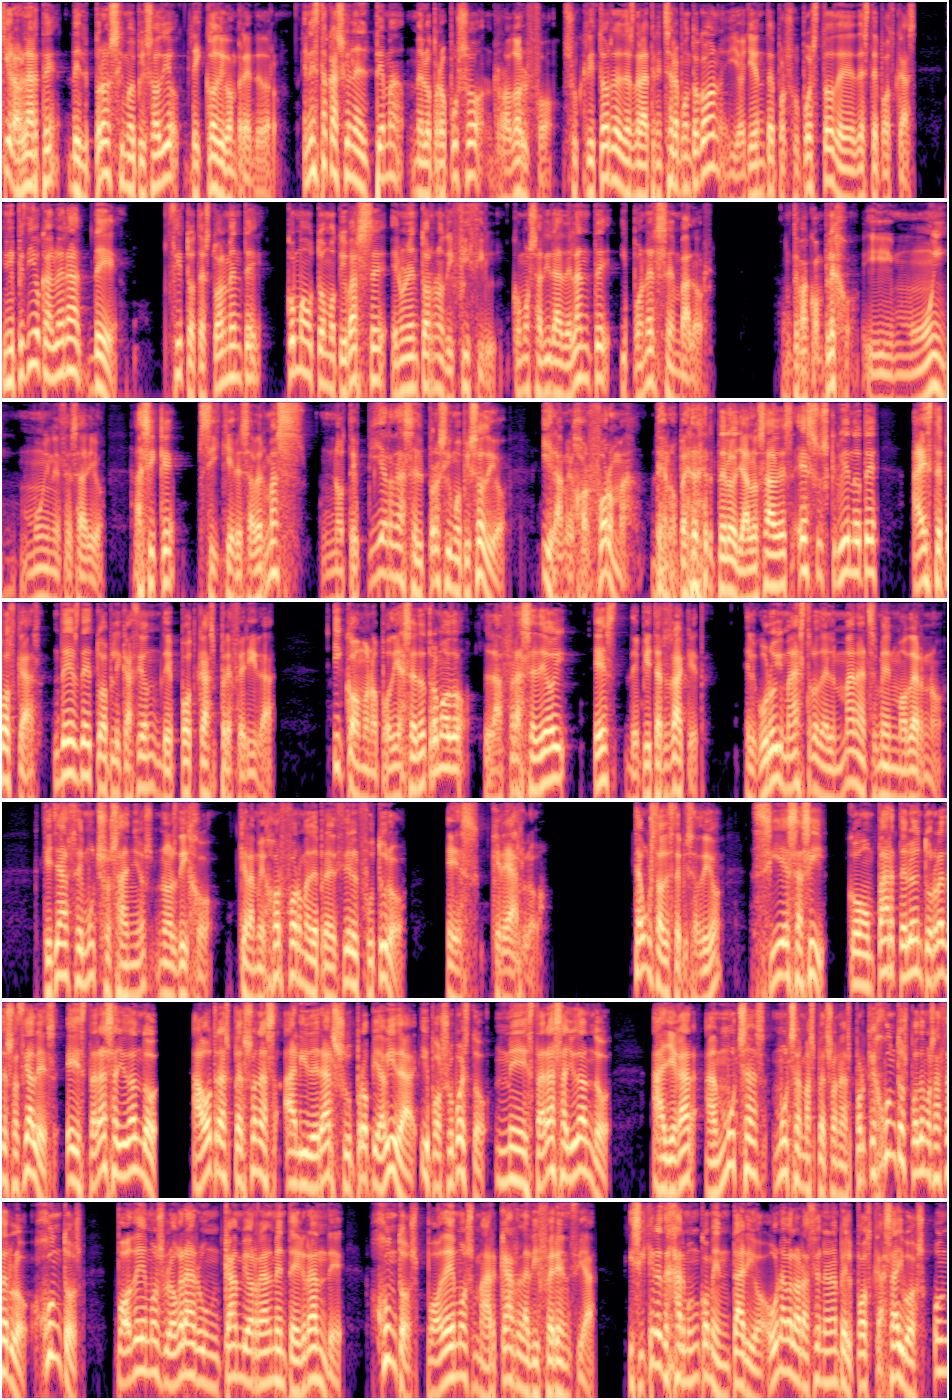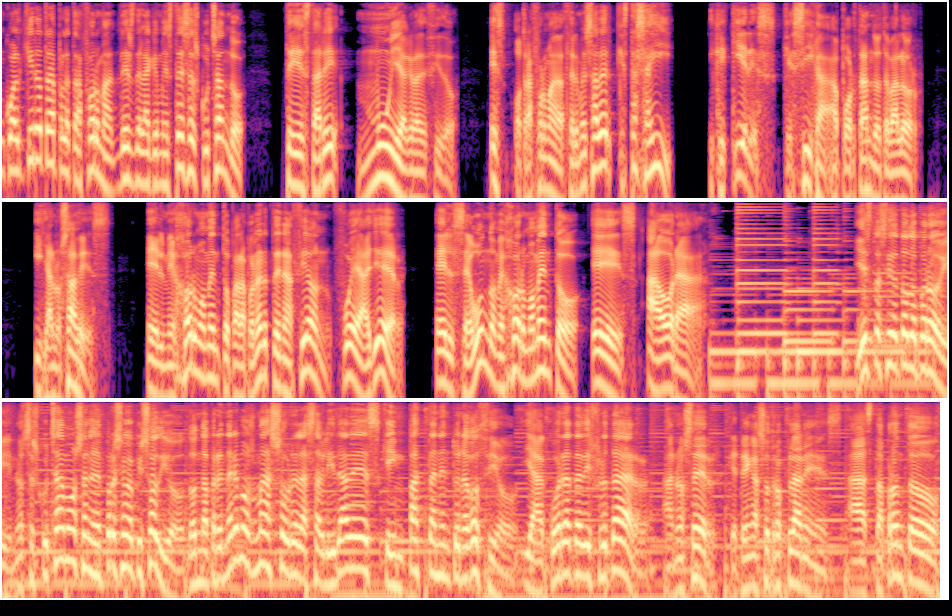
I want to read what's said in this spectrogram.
quiero hablarte del próximo episodio de Código Emprendedor. En esta ocasión el tema me lo propuso Rodolfo, suscriptor de desde la trinchera.com y oyente, por supuesto, de, de este podcast. Y me pidió que hablara de, cito textualmente, cómo automotivarse en un entorno difícil, cómo salir adelante y ponerse en valor. Un tema complejo y muy, muy necesario. Así que, si quieres saber más, no te pierdas el próximo episodio. Y la mejor forma de no perdértelo, ya lo sabes, es suscribiéndote a este podcast desde tu aplicación de podcast preferida. Y como no podía ser de otro modo, la frase de hoy es de Peter Drucker, el gurú y maestro del management moderno, que ya hace muchos años nos dijo que la mejor forma de predecir el futuro es crearlo. ¿Te ha gustado este episodio? Si es así, compártelo en tus redes sociales, estarás ayudando a otras personas a liderar su propia vida y por supuesto me estarás ayudando a llegar a muchas, muchas más personas, porque juntos podemos hacerlo, juntos podemos lograr un cambio realmente grande, juntos podemos marcar la diferencia. Y si quieres dejarme un comentario o una valoración en Apple Podcasts, iVoox o en cualquier otra plataforma desde la que me estés escuchando, te estaré muy agradecido. Es otra forma de hacerme saber que estás ahí y que quieres que siga aportándote valor. Y ya lo sabes, el mejor momento para ponerte en acción fue ayer. El segundo mejor momento es ahora. Y esto ha sido todo por hoy. Nos escuchamos en el próximo episodio, donde aprenderemos más sobre las habilidades que impactan en tu negocio. Y acuérdate de disfrutar, a no ser que tengas otros planes. ¡Hasta pronto!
